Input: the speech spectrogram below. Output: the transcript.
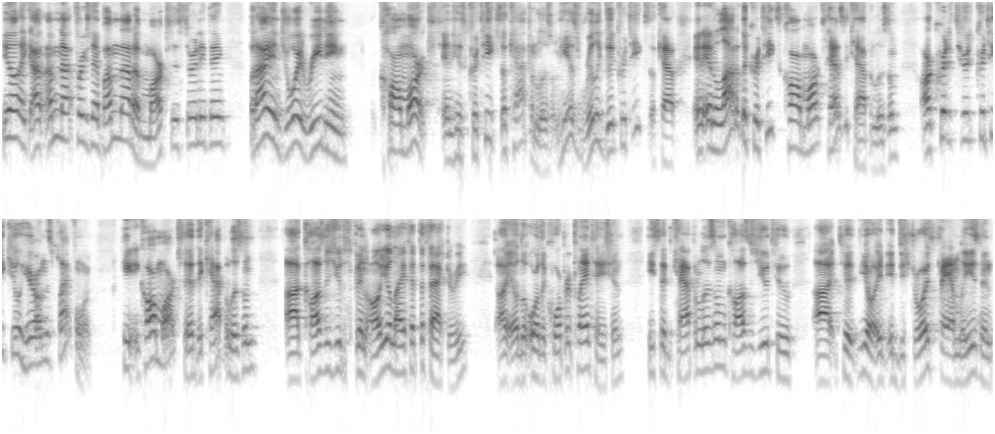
you know like I, i'm not for example i'm not a marxist or anything but i enjoy reading karl marx and his critiques of capitalism. He has really good critiques of cap and, and a lot of the critiques karl marx has of capitalism are criti- critiques you'll hear on this platform. He karl marx said that capitalism uh, causes you to spend all your life at the factory uh, or, the, or the corporate plantation he said capitalism causes you to uh, to you know it, it, destroys families and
